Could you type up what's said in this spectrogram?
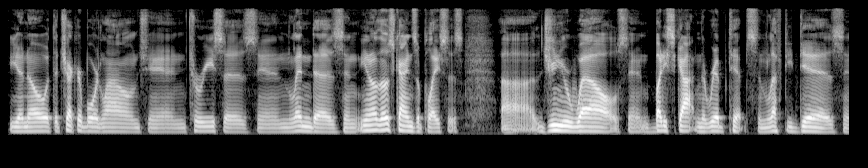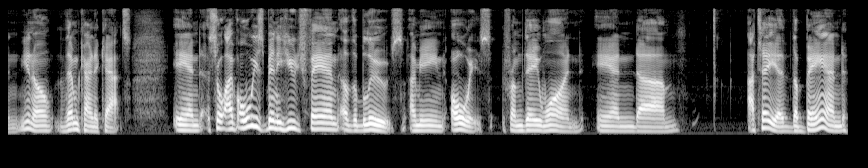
you know, at the Checkerboard Lounge and Theresa's and Linda's and, you know, those kinds of places. Uh, Junior Wells and Buddy Scott and the Rib Tips and Lefty Diz and, you know, them kind of cats. And so I've always been a huge fan of the blues. I mean, always from day one. And um, I tell you, the band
